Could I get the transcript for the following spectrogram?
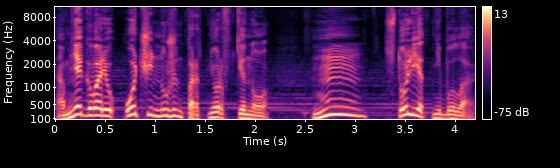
А мне, говорю, очень нужен партнер в кино. Ммм, сто лет не была.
